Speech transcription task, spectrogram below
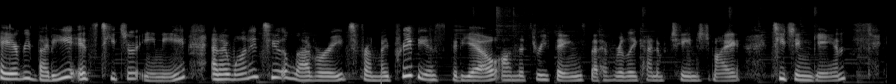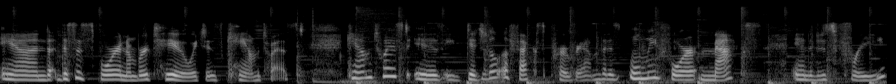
Hey everybody, it's teacher Amy, and I wanted to elaborate from my previous video on the three things that have really kind of changed my teaching game. And this is for number two, which is CamTwist. CamTwist is a digital effects program that is only for Macs and it is free.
